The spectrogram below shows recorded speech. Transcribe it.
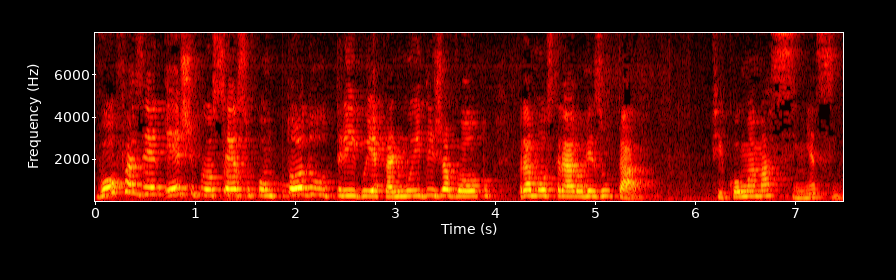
Vou fazer este processo com todo o trigo e a carne moída e já volto para mostrar o resultado. Ficou uma massinha assim.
